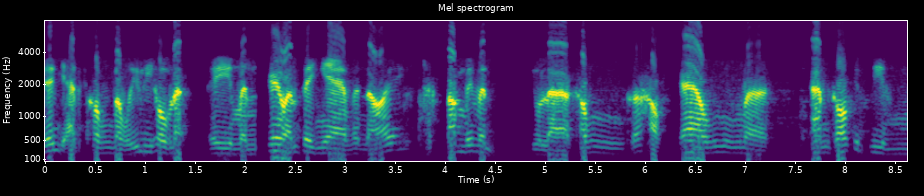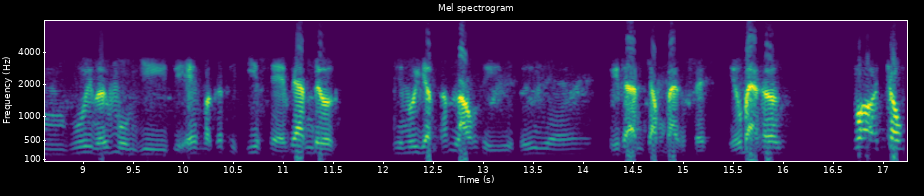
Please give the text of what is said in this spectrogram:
nếu như anh không đồng ý ly hôn đó thì mình kêu anh về nhà mình nói thật tâm với mình. Dù là không có học cao nhưng mà anh có cái niềm vui nỗi buồn gì thì em mà có thể chia sẻ với anh được thì nuôi dầm thấm lâu thì tôi ờ, nghĩ là anh chồng bạn sẽ hiểu bạn hơn. Vợ chồng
